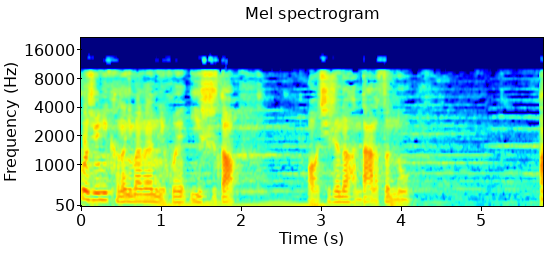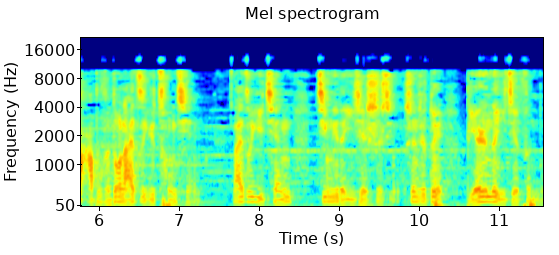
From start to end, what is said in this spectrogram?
或许你可能你慢慢你会意识到，哦，其实那很大的愤怒，大部分都来自于从前，来自于以前经历的一些事情，甚至对别人的一些愤怒，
